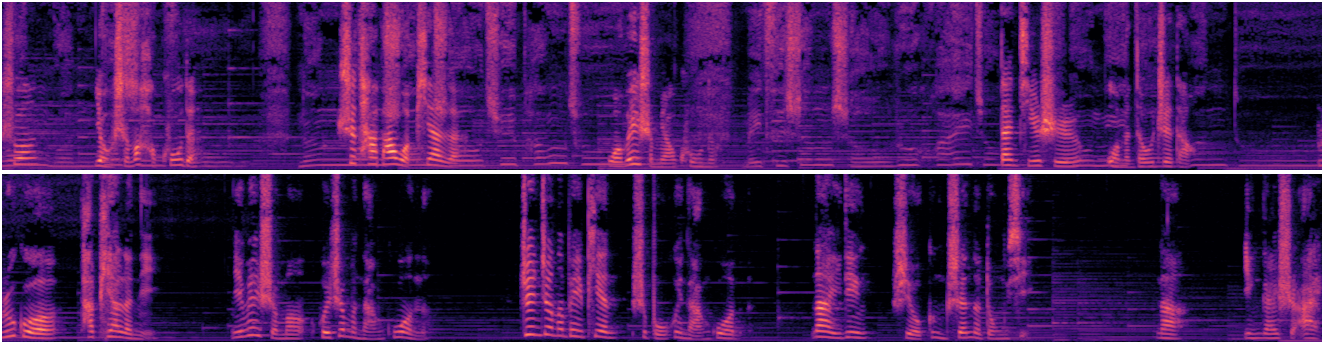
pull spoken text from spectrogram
说：“有什么好哭的？是他把我骗了，我为什么要哭呢？”但其实我们都知道。如果他骗了你，你为什么会这么难过呢？真正的被骗是不会难过的，那一定是有更深的东西，那应该是爱。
